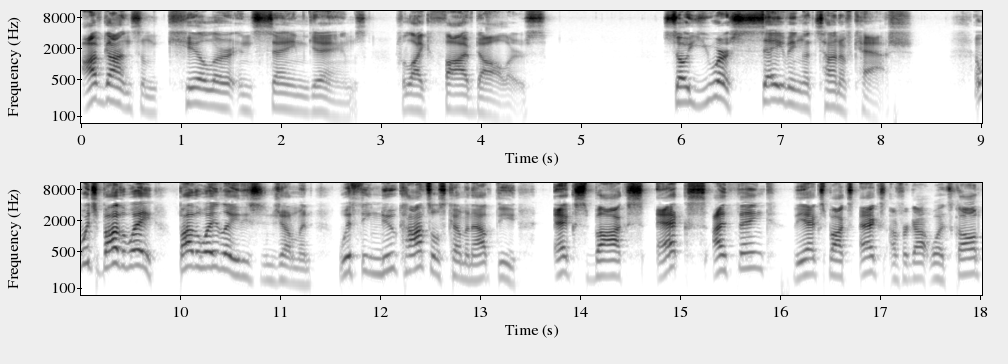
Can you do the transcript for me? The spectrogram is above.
I've gotten some killer insane games for like five dollars. So you are saving a ton of cash. And which by the way by the way ladies and gentlemen with the new consoles coming out the xbox x i think the xbox x i forgot what it's called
